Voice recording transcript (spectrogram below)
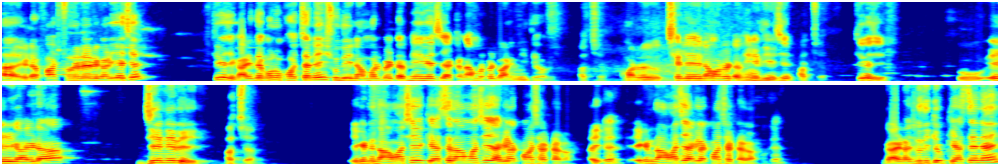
হ্যাঁ এটা ফার্স্ট ওনারের গাড়ি আছে ঠিক আছে? গাড়িতে কোনো খরচা নেই শুধু এই নাম্বার প্লেটটা ভেঙে গেছে একটা নাম্বার প্লেট বানিয়ে নিতে হবে। আচ্ছা। আমার ছেলে নাম্বার প্লেটটা ভেঙে দিয়েছে আচ্ছা। ঠিক আছে? তো এই গাড়িটা যে নেবে আচ্ছা। এখানে দাম আছে ক্যাশে দাম আছে এক লাখ পাঁচ হাজার টাকা। এখানে দাম আছে এক লাখ পাঁচ হাজার টাকা। ওকে গাড়িটা যদি কেউ ক্যাশে নেয়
